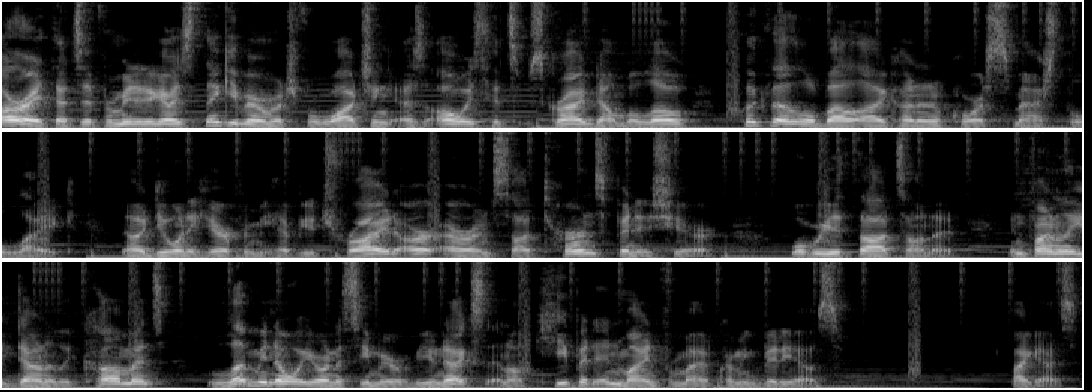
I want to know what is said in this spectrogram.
Alright, that's it for me today guys. Thank you very much for watching. As always, hit subscribe down below, click that little bell icon, and of course, smash the like. Now I do want to hear from you. Have you tried our Arran Sauternes finish here? What were your thoughts on it? And finally, down in the comments, let me know what you want to see me review next, and I'll keep it in mind for my upcoming videos. Bye guys.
